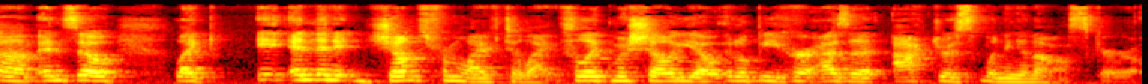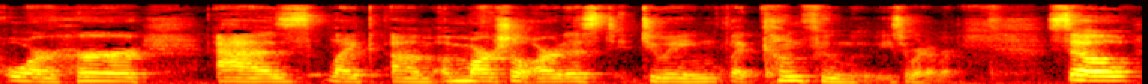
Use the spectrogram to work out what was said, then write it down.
um, and so like it, and then it jumps from life to life. So like michelle yeoh it'll be her as an actress winning an oscar or her as like um, a martial artist doing like kung fu movies or whatever. So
